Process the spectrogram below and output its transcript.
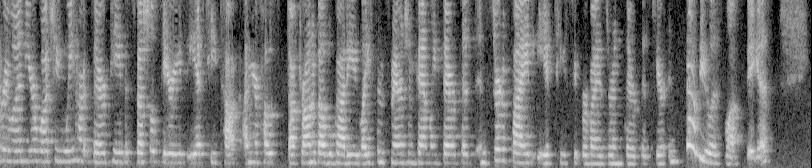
everyone. You're watching We Heart Therapy, the special series EFT Talk. I'm your host, Dr. Annabelle Bugatti, licensed marriage and family therapist and certified EFT supervisor and therapist here in fabulous Las Vegas.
